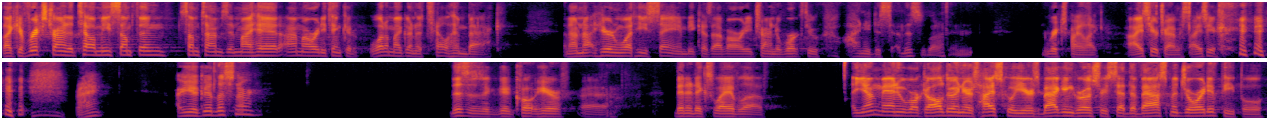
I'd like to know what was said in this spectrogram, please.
Like if Rick's trying to tell me something, sometimes in my head, I'm already thinking, what am I going to tell him back? And I'm not hearing what he's saying because I've already trying to work through, oh, I need to say, this is what I think. Rick's probably like, eyes here, Travis, eyes here. right? Are you a good listener? This is a good quote here uh, Benedict's Way of Love. A young man who worked all during his high school years bagging groceries said the vast majority of people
